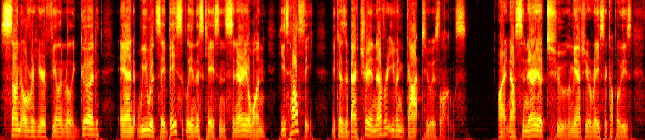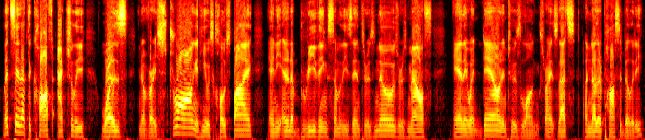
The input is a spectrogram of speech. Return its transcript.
son over here feeling really good. And we would say basically in this case, in scenario one, he's healthy because the bacteria never even got to his lungs. All right, now scenario two, let me actually erase a couple of these. Let's say that the cough actually was, you know, very strong and he was close by and he ended up breathing some of these in through his nose or his mouth and they went down into his lungs, right? So that's another possibility.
